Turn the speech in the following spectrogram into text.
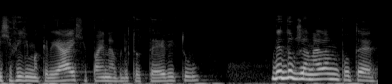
Είχε φύγει μακριά, είχε πάει να βρει το τέρι του. Δεν τον ξαναείδαμε ποτέ.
